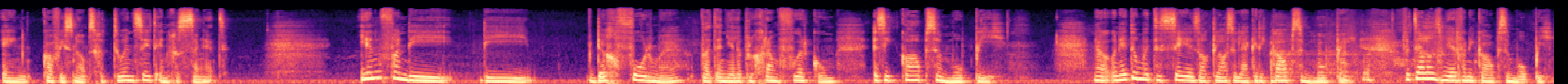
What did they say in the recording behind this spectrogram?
en Coffee Snobs getoons het en gesing het. Een van die die digforme wat in julle program voorkom, is die Kaapse moppie. Nou, net om dit te sê is al klaar so lekker die Kaapse moppie. Vertel ons meer van die Kaapse moppie.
